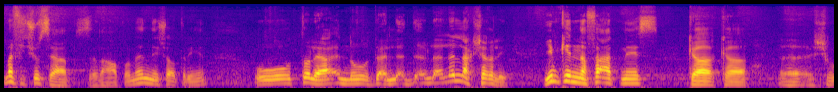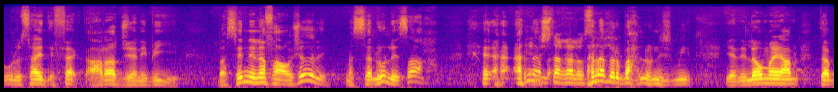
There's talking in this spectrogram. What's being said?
ما في شو ساعة صناعتهم. هن شاطرين. وطلع إنه أقول لك شغلة. يمكن نفعت ناس ك ك آه، شو بيقولوا side effect أعراض جانبية. بس هن نفعوا شغلي مثلوا لي صح. أنا يعني اشتغلوا صح. أنا بربح لهم جميل. يعني لو ما يعمل طب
